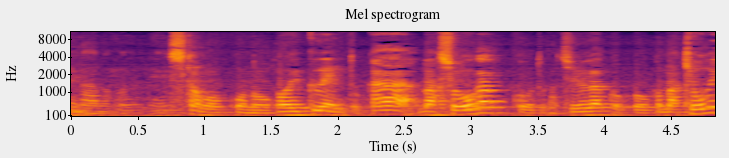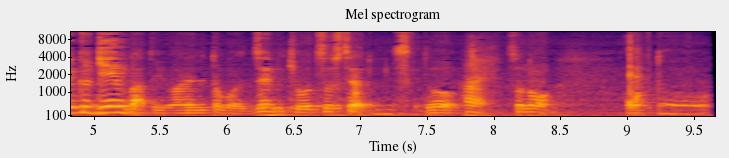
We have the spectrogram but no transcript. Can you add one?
えるなるほどね。しかもこの保育園とか、まあ、小学校とか中学校高校、まあ、教育現場と言われるところは全部共通してだと思うんですけど、はい。そのえっと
